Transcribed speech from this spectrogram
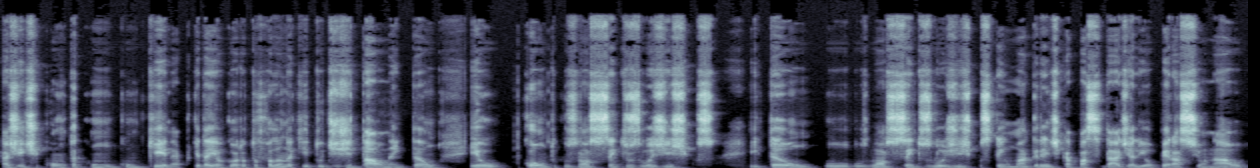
a gente conta com, com o quê, né? Porque daí agora eu estou falando aqui do digital, né? Então, eu conto com os nossos centros logísticos, então, o, os nossos centros logísticos têm uma grande capacidade ali operacional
